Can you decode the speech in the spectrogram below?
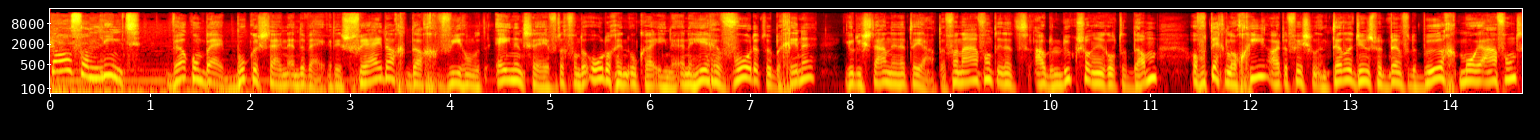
Paul van Liemt. Welkom bij Boekenstein en de Wijk. Het is vrijdag, dag 471 van de oorlog in Oekraïne. En heren, voordat we beginnen, jullie staan in het theater. Vanavond in het Oude Luxor in Rotterdam over technologie, artificial intelligence met Ben van den Burg. Mooie avond.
